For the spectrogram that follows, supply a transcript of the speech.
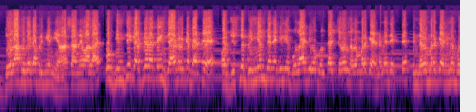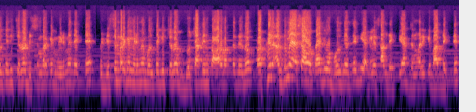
दो लाख रुपए का प्रीमियम यहाँ से आने वाला है। वो गिनती करते रहते हैं इंतज़ार करके बैठे हैं और जिसने प्रीमियम देने के लिए बोला है कि वो बोलता है, चलो नवंबर के एंड में देखते हैं। फिर नवंबर के एंड में बोलते हैं कि, चलो दिसंबर के मिड में देखते हैं। फिर दिसंबर के मिड में बोलते हैं कि, चलो दो चार दिन का और वक्त दे दो। और फिर अंत में ऐसा होता है कि वो बोल देते हैं कि, अगले साल देखते हैं जनवरी के बाद देखते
